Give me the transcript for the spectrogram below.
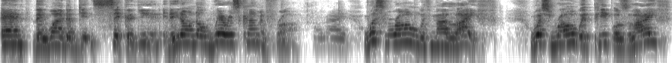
And they wind up getting sick again. And they don't know where it's coming from. All right. What's wrong with my life? What's wrong with people's life?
